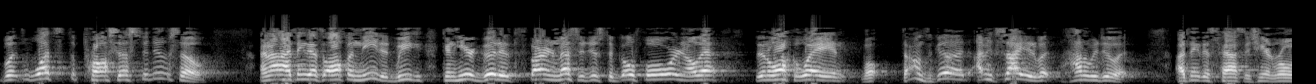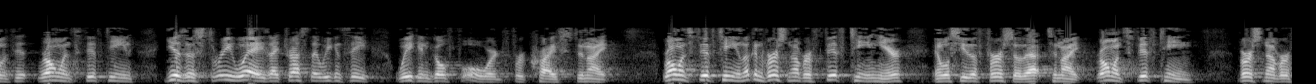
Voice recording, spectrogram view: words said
but what's the process to do so? And I think that's often needed. We can hear good, inspiring messages to go forward and all that, then walk away and, well, sounds good. I'm excited, but how do we do it? I think this passage here in Romans 15 gives us three ways I trust that we can see we can go forward for Christ tonight. Romans 15, look in verse number 15 here, and we'll see the first of that tonight. Romans 15, verse number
